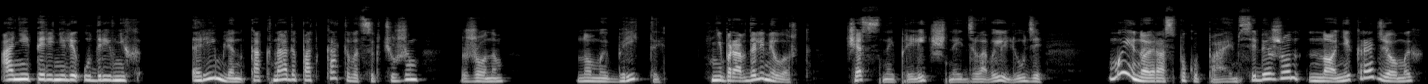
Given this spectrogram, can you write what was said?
Они переняли у древних римлян, как надо подкатываться к чужим женам. Но мы бриты, не правда ли, милорд? Честные, приличные, деловые люди. Мы иной раз покупаем себе жен, но не крадем их.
